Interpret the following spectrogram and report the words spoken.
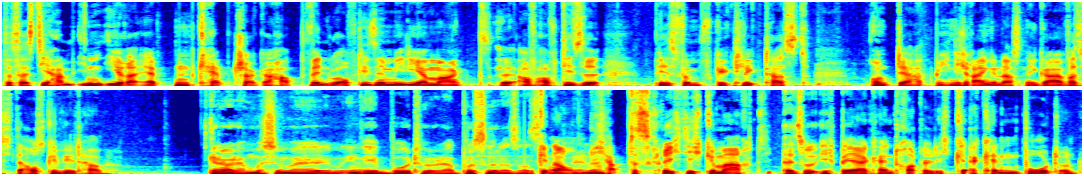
Das heißt, die haben in ihrer App einen Capture gehabt, wenn du auf diese Mediamarkt, äh, auf, auf diese PS5 geklickt hast und der hat mich nicht reingelassen, egal was ich da ausgewählt habe. Genau, da musst du immer irgendwie Boote oder Busse oder sowas. Genau, auswählen, ne? ich habe das richtig gemacht. Also ich bin ja kein Trottel. Ich erkenne ein Boot und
